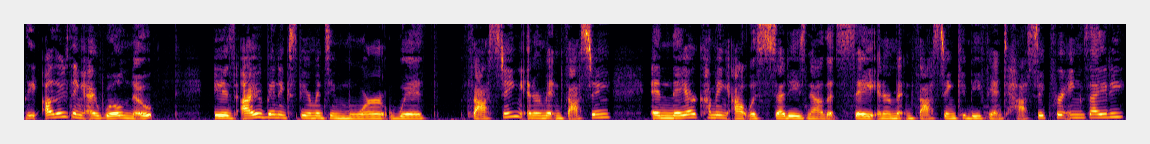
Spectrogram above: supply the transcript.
The other thing i will note is i have been experimenting more with fasting intermittent fasting and they are coming out with studies now that say intermittent fasting can be fantastic for anxiety.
